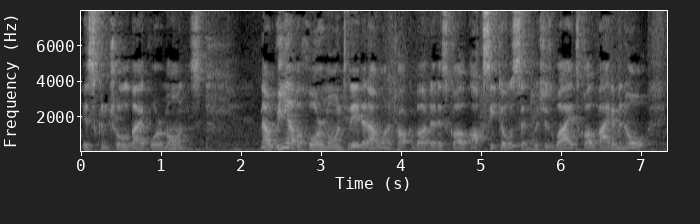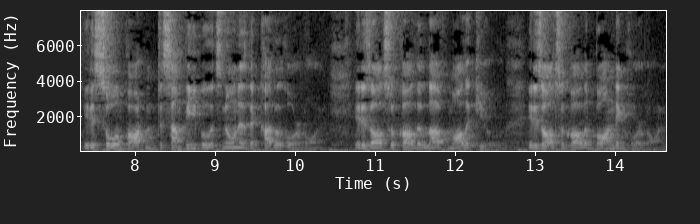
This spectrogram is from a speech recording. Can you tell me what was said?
is controlled by hormones. Now, we have a hormone today that I want to talk about that is called oxytocin, which is why it's called vitamin O. It is so important. To some people, it's known as the cuddle hormone. It is also called the love molecule. It is also called a bonding hormone.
